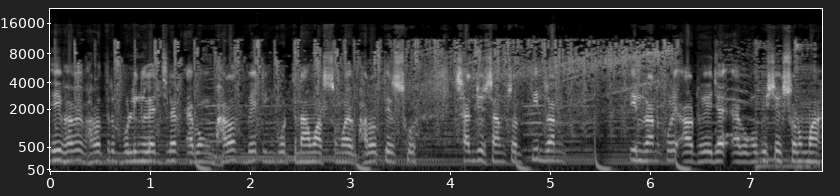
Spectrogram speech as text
এইভাবে ভারতের বোলিং লাইন ছিলেন এবং ভারত ব্যাটিং করতে নামার সময় ভারতের সঞ্জু স্যামসন তিন রান তিন রান করে আউট হয়ে যায় এবং অভিষেক শর্মা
